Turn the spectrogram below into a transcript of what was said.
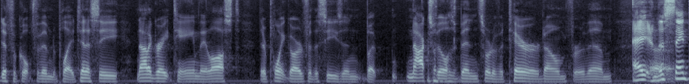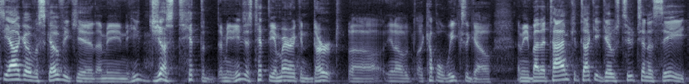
difficult for them to play. Tennessee, not a great team. They lost their point guard for the season. But Knoxville has been sort of a terror dome for them. Hey, and this Santiago Vescovi kid, I mean, he just hit the, I mean, he just hit the American dirt, uh, you know, a couple weeks ago. I mean, by the time Kentucky goes to Tennessee,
